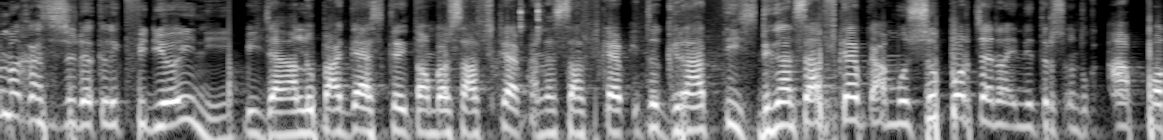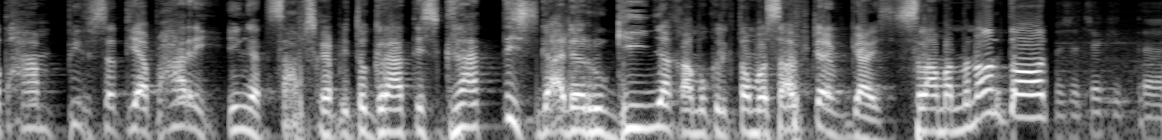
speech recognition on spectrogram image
Terima kasih sudah klik video ini. Tapi jangan lupa guys, klik tombol subscribe karena subscribe itu gratis. Dengan subscribe kamu support channel ini terus untuk upload hampir setiap hari. Ingat, subscribe itu gratis, gratis. Gak ada ruginya kamu klik tombol subscribe guys. Selamat menonton. Saja kita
